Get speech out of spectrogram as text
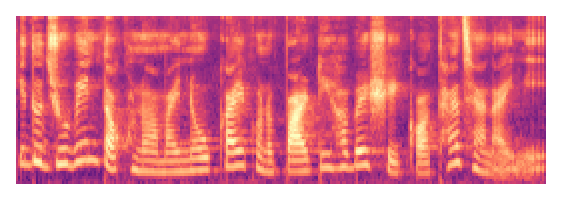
কিন্তু জুবিন তখনও আমায় নৌকায় কোনো পার্টি হবে সেই কথা জানায়নি।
